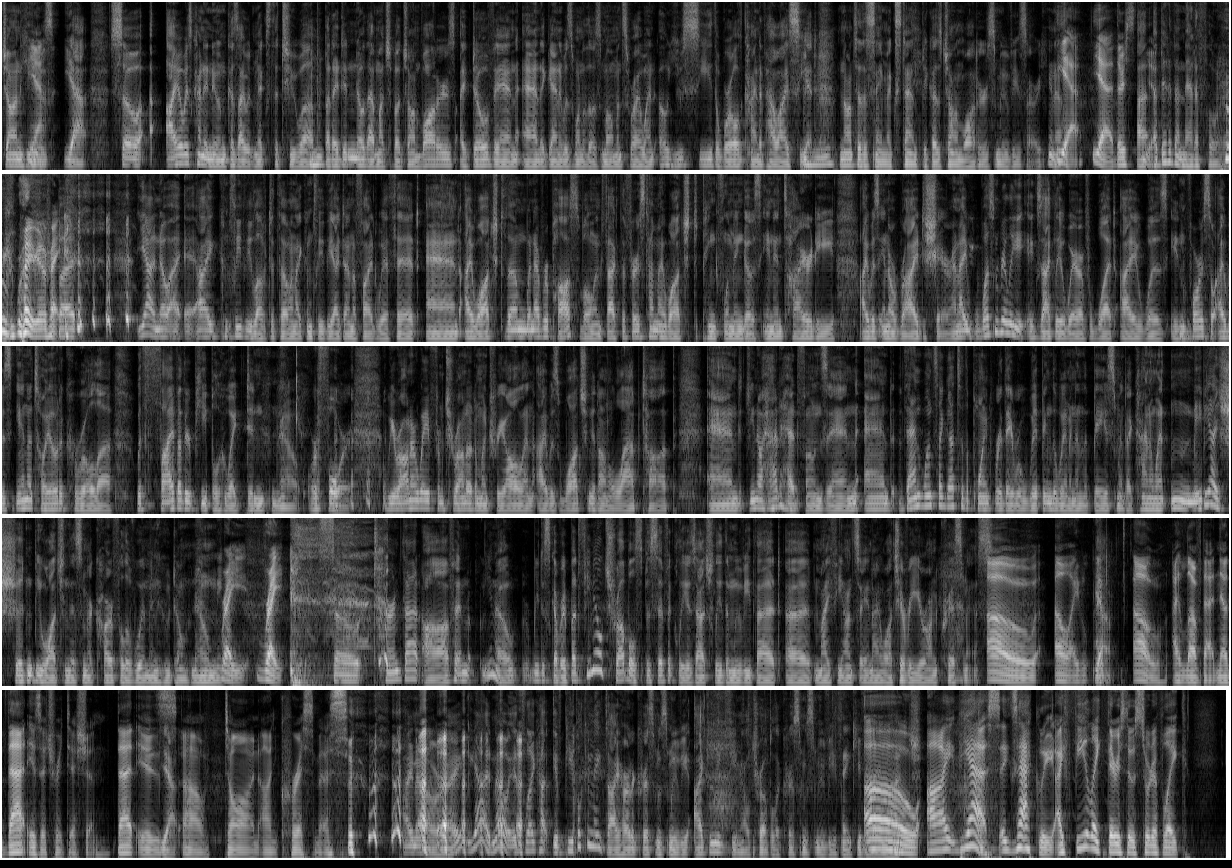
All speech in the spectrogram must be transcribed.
John Yeah. Hughes. Yeah. So I always kind of knew him because I would mix the two Mm-hmm. up, but I didn't know that much about John Waters. I dove in, and again, it was one of those moments where I went, "Oh, you see the world kind of how I see it." Not to the same extent because John Waters movies are, you know, Mm-hmm. Yeah, yeah. There's a, yeah. a bit of a metaphor. right, right, right. but yeah, no, I I completely loved it though, and I completely identified with it, and I watched them whenever possible. In fact, the first time I watched Pink Flamingos in entirety, I was in a ride share, and I wasn't really exactly aware of what I was in for. So I was in a Toyota Corolla with five other people who I didn't know, or four. we were on our way from Toronto to Montreal, and I was watching it on a laptop, and you know had headphones in, and then once I got to the point where they were whipping the women in the basement, I kind of went, mm, maybe I shouldn't be watching this in a car full of women who don't know me. right, right. So turned that off and, you know, rediscovered. But Female Trouble specifically is actually the movie that uh, my fiance and I watch every year on Christmas. Oh, oh, I, Yeah. I oh, I love that. Now that is a tradition. That is Yeah. oh, dawn on Christmas. I know, right? Yeah, no, it's like how, if people can make Die Hard a Christmas movie, I can make Female Trouble a Christmas movie. Thank you very oh, much. Oh, I yes, exactly. I feel like there's those sort of like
